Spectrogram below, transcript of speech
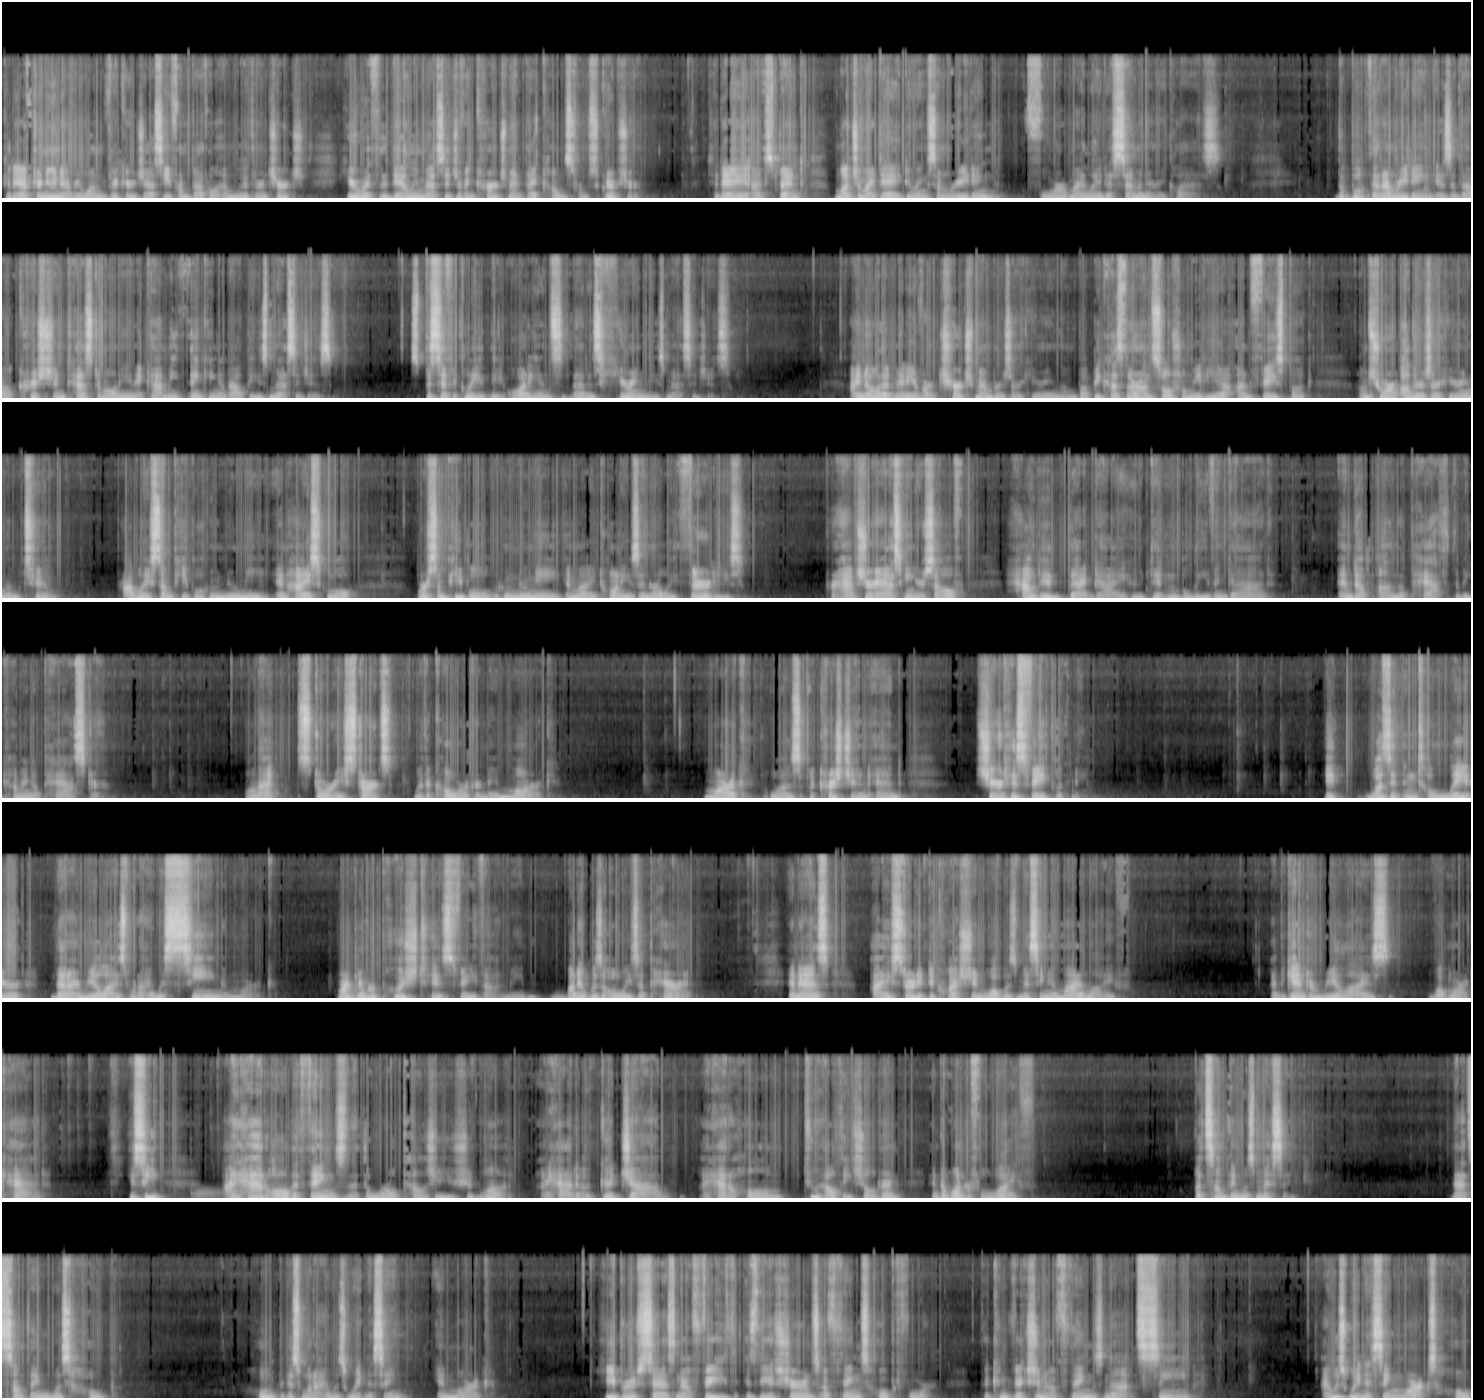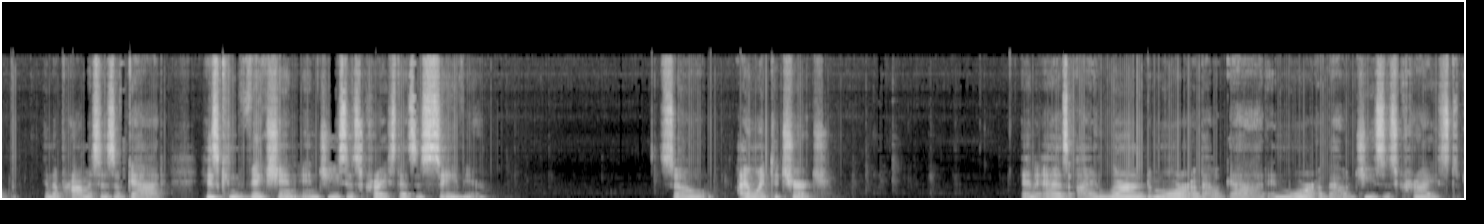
Good afternoon, everyone. Vicar Jesse from Bethlehem Lutheran Church, here with the daily message of encouragement that comes from Scripture. Today, I've spent much of my day doing some reading for my latest seminary class. The book that I'm reading is about Christian testimony, and it got me thinking about these messages, specifically the audience that is hearing these messages. I know that many of our church members are hearing them, but because they're on social media, on Facebook, I'm sure others are hearing them too. Probably some people who knew me in high school, or some people who knew me in my 20s and early 30s. Perhaps you're asking yourself, how did that guy who didn't believe in God end up on the path to becoming a pastor? Well, that story starts with a coworker named Mark. Mark was a Christian and shared his faith with me it wasn't until later that I realized what I was seeing in Mark. Mark never pushed his faith on me, but it was always apparent. And as I started to question what was missing in my life, I began to realize what Mark had. You see, I had all the things that the world tells you you should want. I had a good job, I had a home, two healthy children, and a wonderful wife. But something was missing that something was hope. Hope is what I was witnessing in Mark. Hebrews says, Now faith is the assurance of things hoped for, the conviction of things not seen. I was witnessing Mark's hope in the promises of God, his conviction in Jesus Christ as his Savior. So I went to church. And as I learned more about God and more about Jesus Christ,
